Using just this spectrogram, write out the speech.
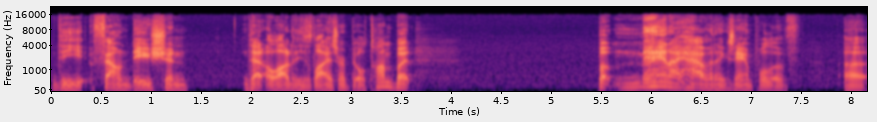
the foundation that a lot of these lies are built on. But but man, I have an example of uh,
